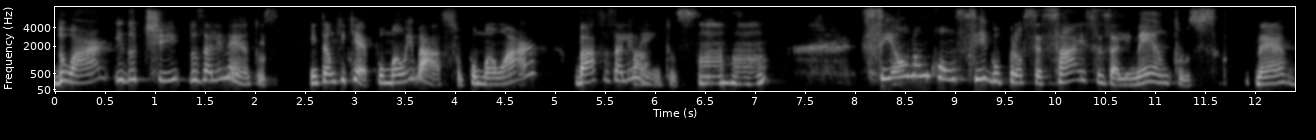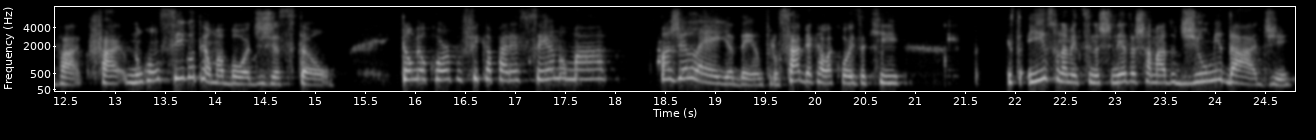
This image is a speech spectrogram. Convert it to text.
do ar e do ti dos alimentos. Então o que, que é? Pulmão e baço. Pulmão, ar, baços, alimentos. Uhum. Se eu não consigo processar esses alimentos, né, não consigo ter uma boa digestão. Então, meu corpo fica parecendo uma, uma geleia dentro, sabe aquela coisa que. Isso na medicina chinesa é chamado de umidade.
